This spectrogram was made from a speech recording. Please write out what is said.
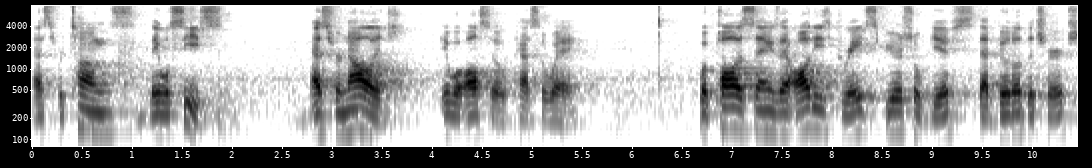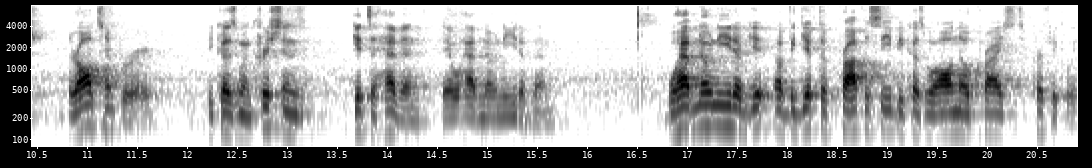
As for tongues, they will cease. As for knowledge, it will also pass away. What Paul is saying is that all these great spiritual gifts that build up the church, they're all temporary. Because when Christians get to heaven, they will have no need of them. We'll have no need of, of the gift of prophecy because we'll all know Christ perfectly.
